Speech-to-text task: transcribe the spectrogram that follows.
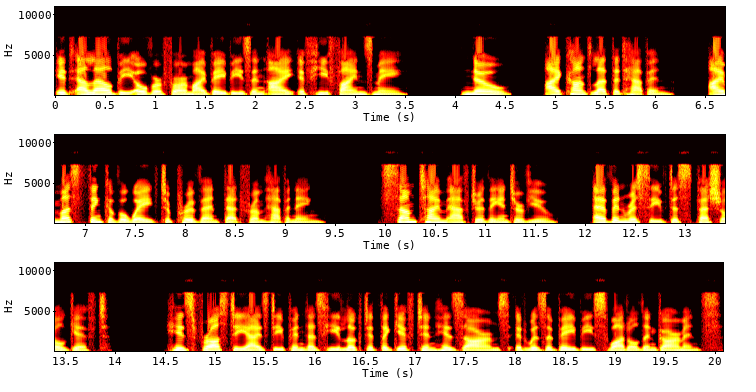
It'll all be over for my babies and I if he finds me. No, I can't let that happen. I must think of a way to prevent that from happening. Sometime after the interview, Evan received a special gift. His frosty eyes deepened as he looked at the gift in his arms. It was a baby swaddled in garments.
